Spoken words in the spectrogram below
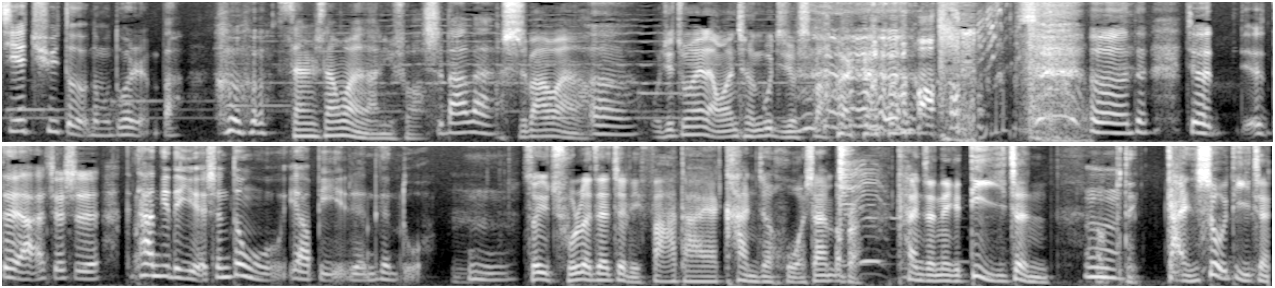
街区都有那么多人吧。三十三万啊，你说？十八万？十八万啊？嗯，我觉得中原两万城估计就十八万人吧。嗯，对，就对啊，就是当地的野生动物要比人更多。嗯，所以除了在这里发呆，看着火山，不不是看着那个地震，嗯，不对，感受地震，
